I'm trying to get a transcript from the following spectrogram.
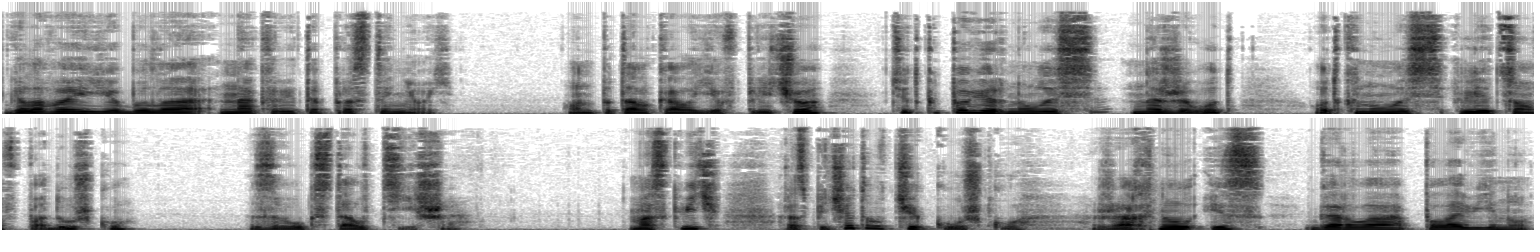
Голова ее была накрыта простыней. Он потолкал ее в плечо, тетка повернулась на живот, уткнулась лицом в подушку. Звук стал тише. Москвич распечатал чекушку, жахнул из горла половину,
